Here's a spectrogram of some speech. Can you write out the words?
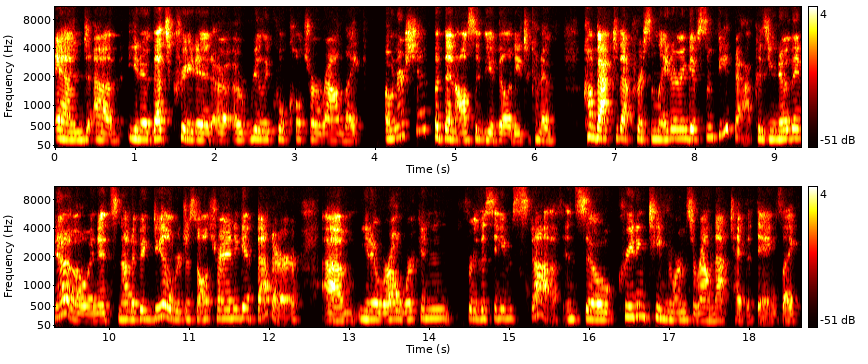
and um, you know that's created a, a really cool culture around like ownership, but then also the ability to kind of come back to that person later and give some feedback because you know they know and it's not a big deal. We're just all trying to get better. Um, you know we're all working for the same stuff. And so creating team norms around that type of things like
